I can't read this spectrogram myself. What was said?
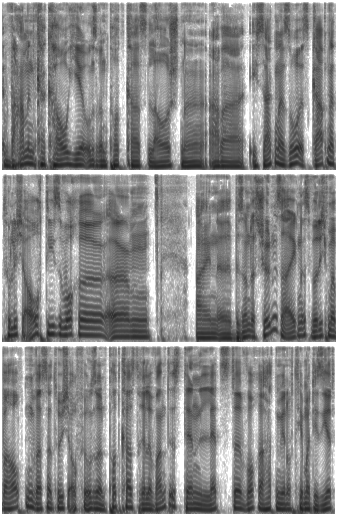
warmen Kakao hier unseren Podcast lauscht. Ne? Aber ich sag mal so, es gab natürlich auch diese Woche ähm, ein äh, besonders schönes Ereignis, würde ich mal behaupten, was natürlich auch für unseren Podcast relevant ist, denn letzte Woche hatten wir noch thematisiert,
